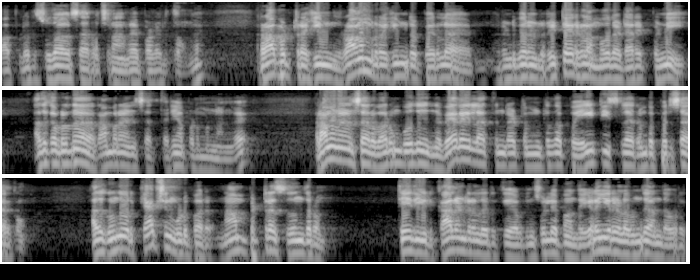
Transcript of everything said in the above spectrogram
பாப்புலர் சுதாகர் சார் வச்சு படம் எடுத்தவங்க. ராபர்ட் ரஹீம் ராம் ரஹீம்ன்ற பேரில் ரெண்டு பேரும் ரிட்டையர்களாக முதல்ல டைரக்ட் பண்ணி அதுக்கப்புறம் தான் ராமராயன் சார் தனியாக படம் பண்ணாங்க. ராமநாதன் சார் வரும்போது இந்த வேலையில்லா திண்டாட்டம்ன்றது அப்போ எயிட்டிஸில் ரொம்ப பெருசாக இருக்கும். அதுக்கு வந்து ஒரு கேப்ஷன் கொடுப்பாரு. நாம் பெற்ற சுதந்திரம் தேதியில் காலண்டரில் இருக்குது அப்படின்னு சொல்லி அப்போ அந்த இளைஞர்களை வந்து அந்த ஒரு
